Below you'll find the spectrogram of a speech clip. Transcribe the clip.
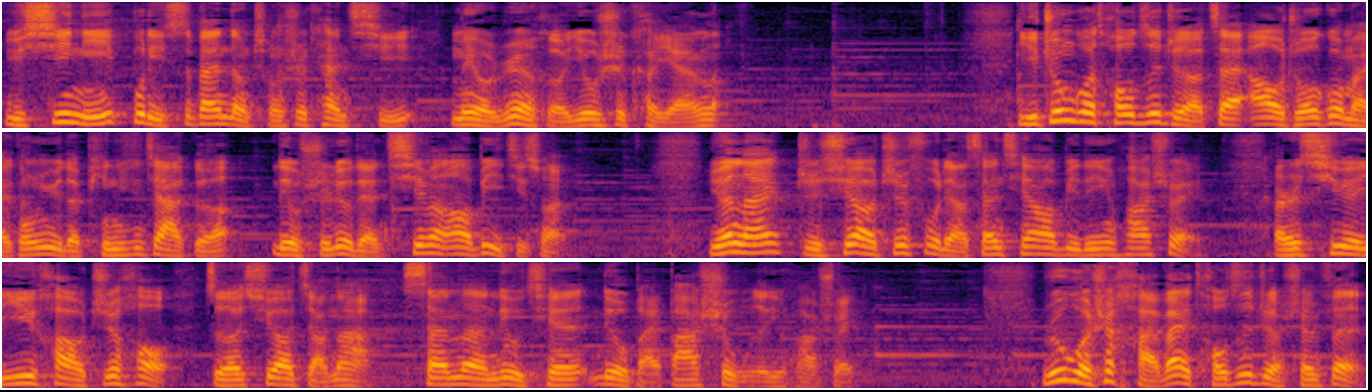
与悉尼、布里斯班等城市看齐，没有任何优势可言了。以中国投资者在澳洲购买公寓的平均价格六十六点七万澳币计算，原来只需要支付两三千澳币的印花税，而七月一号之后则需要缴纳三万六千六百八十五的印花税。如果是海外投资者身份，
